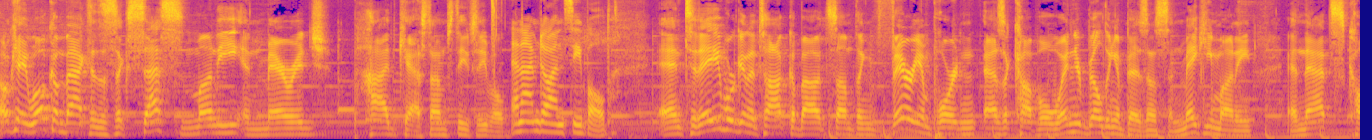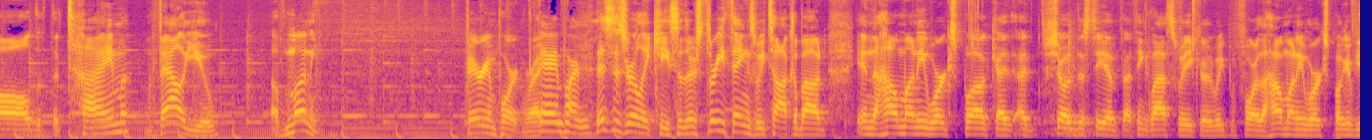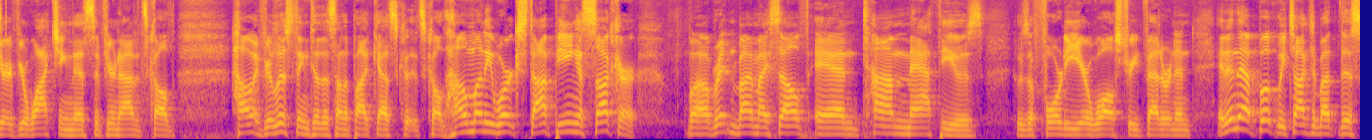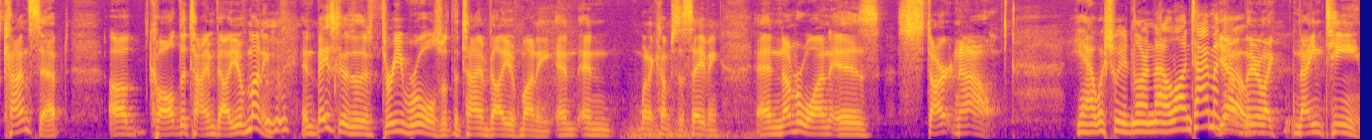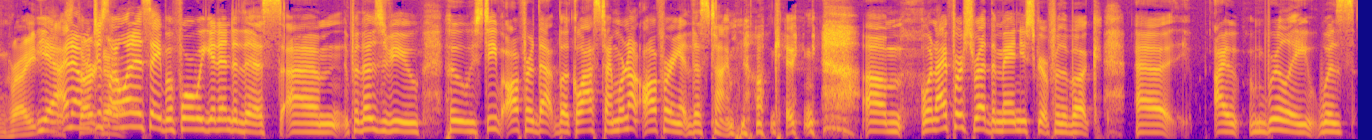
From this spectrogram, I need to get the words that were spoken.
Okay, welcome back to the Success, Money, and Marriage podcast. I'm Steve Siebold. And I'm Dawn Siebold. And today we're going to talk about something very important as a couple when you're building a business and making money, and that's called the time value of money. Very important, right? Very important. This is really key. So there's three things we talk about in the How Money Works book. I, I showed this to you, I think last week or the week before. The How Money Works book. If you're if you're watching this, if you're not, it's called How. If you're listening to this on the podcast, it's called How Money Works. Stop being a sucker. Uh, written by myself and Tom Mathews, who's a 40 year Wall Street veteran. And, and in that book, we talked about this concept uh, called the time value of money. Mm-hmm. And basically, there's three rules with the time value of money and, and when it comes to saving. And number one is start now. Yeah, I wish we had learned that a long time ago. Yeah, they were like 19, right? Yeah, I know. Just now. I want to say before we get into this, um, for those of you who Steve offered that book last time, we're not offering it this time. No, I'm kidding. Um, when I first read the manuscript for the book, uh, I really was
